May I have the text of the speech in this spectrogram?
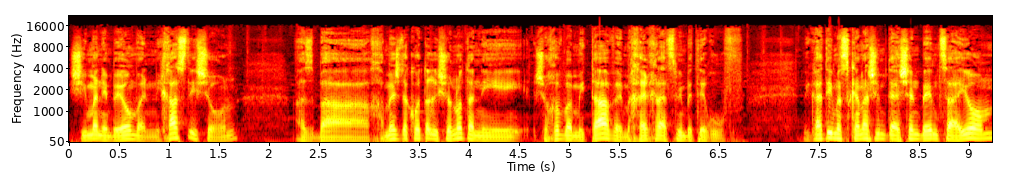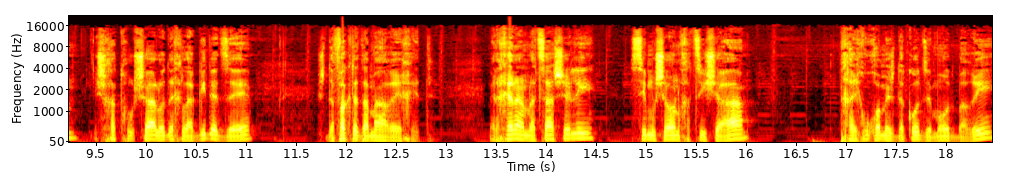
שאם אני ביום ואני נכנס לישון, אז בחמש דקות הראשונות אני שוכב במיטה ומחייך לעצמי בטירוף. והגעתי עם מסקנה שאם אתה ישן באמצע היום, יש לך תחושה, לא יודע איך להגיד את זה, שדפקת את המערכת. ולכן ההמלצה שלי, שימו שעון חצי שעה, תחייכו חמש דקות, זה מאוד בריא.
